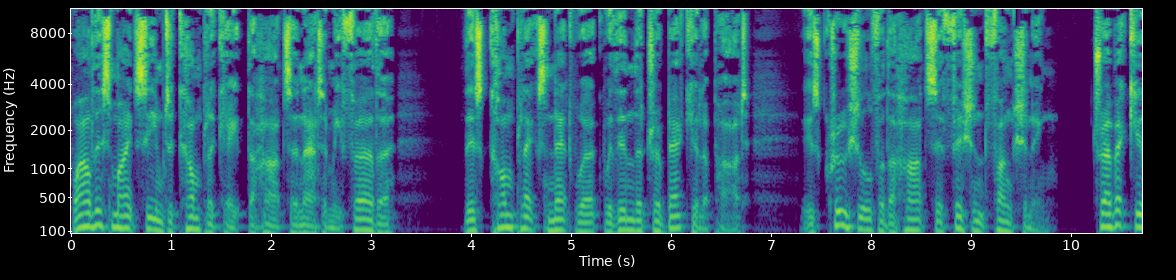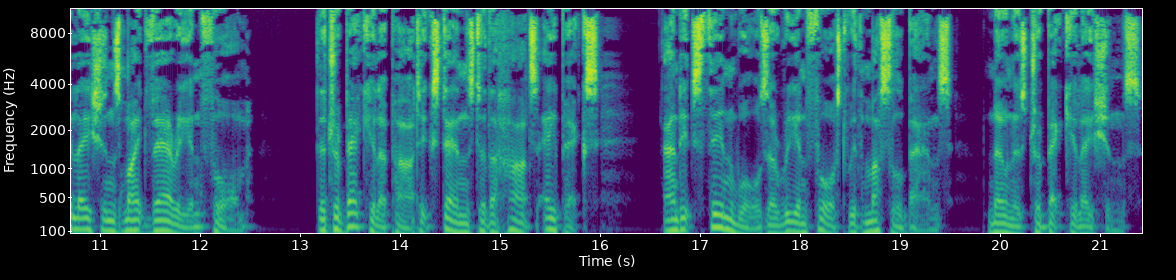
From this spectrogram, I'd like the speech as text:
While this might seem to complicate the heart's anatomy further, this complex network within the trabecular part is crucial for the heart's efficient functioning. Trabeculations might vary in form. The trabecular part extends to the heart's apex, and its thin walls are reinforced with muscle bands, known as trabeculations.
